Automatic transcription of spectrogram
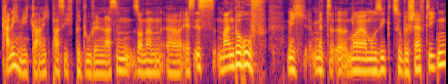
kann ich mich gar nicht passiv bedudeln lassen, sondern äh, es ist mein Beruf, mich mit äh, neuer Musik zu beschäftigen.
